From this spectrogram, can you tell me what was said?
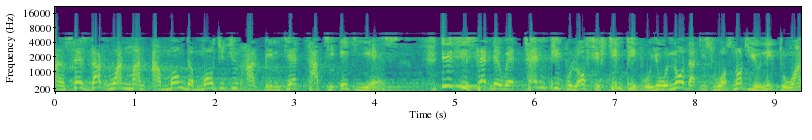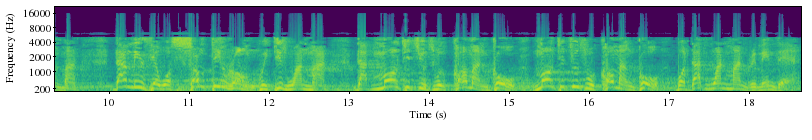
and says that one man among the multitude had been there 38 years if he said there were 10 people or 15 people you will know that it was not unique to one man. That means there was something wrong with this one man that multitudes will come and go multitudes will come and go but that one man remained there.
